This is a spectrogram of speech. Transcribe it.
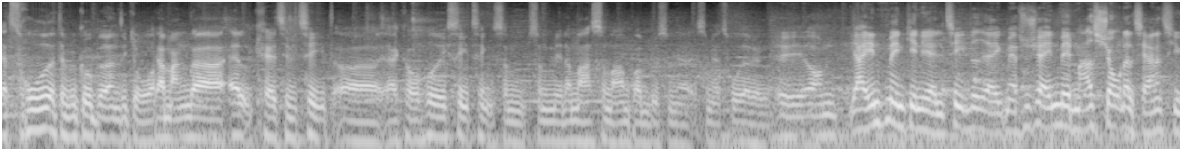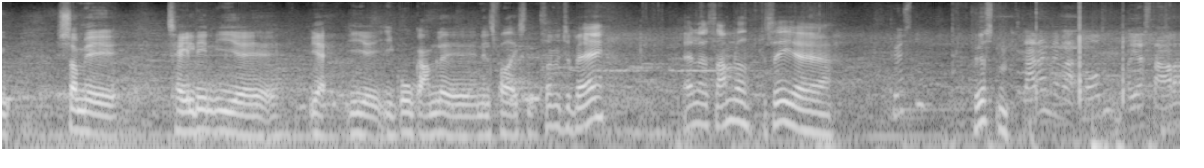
Jeg troede, at det ville gå bedre, end det gjorde. Jeg mangler al kreativitet, og jeg kan overhovedet ikke se ting, som, som minder mig så meget om Brøndby, som jeg, som jeg troede, jeg ville. Øh, om jeg er endt med en genialitet, ved jeg ikke, men jeg synes, jeg er endt med et meget sjovt alternativ, som øh, talte ind i, øh, ja, i, øh, i god gamle øh, Niels Frederiksen. Så er vi tilbage. Alle er samlet. Kan se uh, Høsten høsten. starter med Morten. Og jeg starter.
